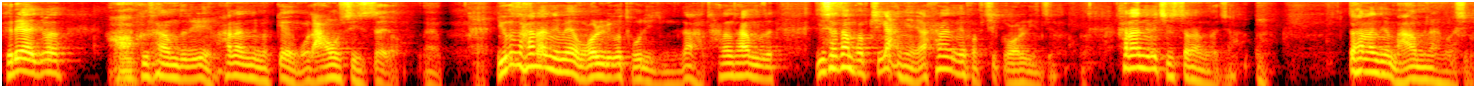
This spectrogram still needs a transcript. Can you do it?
그래야지만 아, 그 사람들이 하나님께 뭐 나올 수 있어요. 네. 이것은 하나님의 원리고 도리입니다. 다른 사람들은 이 세상 법칙이 아니에요. 하나님의 법칙과 원리지. 하나님의 질서라는 거죠. 또 하나님의 마음이라는 것이고.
